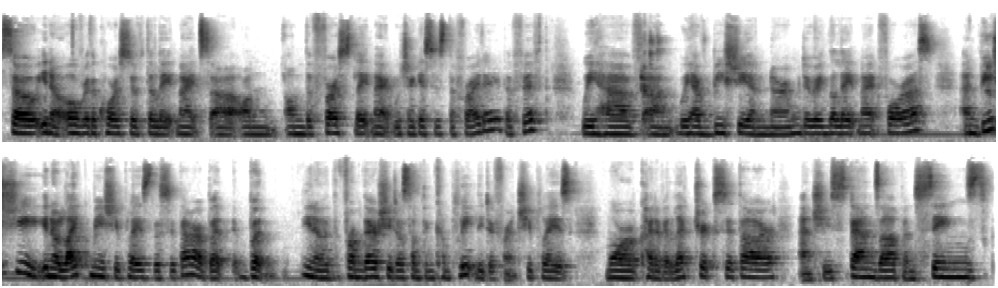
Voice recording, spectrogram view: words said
so you know, over the course of the late nights, uh, on on the first late night, which I guess is the Friday, the fifth, we have um, we have Bishi and Nerm doing the late night for us. And Bishi, you know, like me, she plays the sitar, but but you know, from there she does something completely different. She plays more kind of electric sitar, and she stands up and sings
